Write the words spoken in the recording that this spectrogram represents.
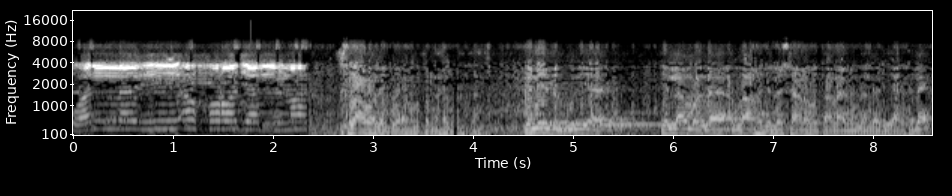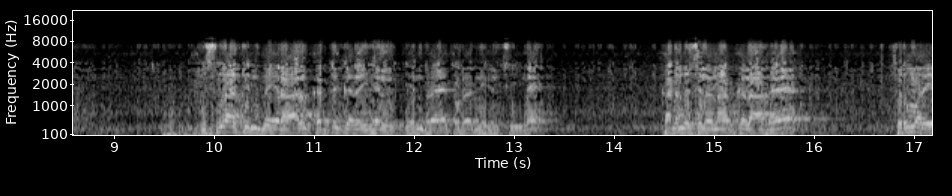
والذي أخرج المرء அஸ்ஸலாமு அலைக்கும் வரஹ்மத்துல்லாஹி வபரகாத்துஹு கண்ணியத்திற்குரிய எல்லாம் வல்ல அல்லாஹ் ஜல்லஷானஹு தஆலாவின் நல்லடியார்களே இஸ்லாத்தின் பெயரால் கட்டுக்கதைகள் என்ற தொடர் நிகழ்ச்சியில கடந்த சில நாட்களாக திருமறை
